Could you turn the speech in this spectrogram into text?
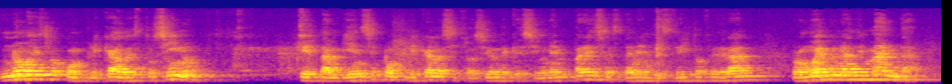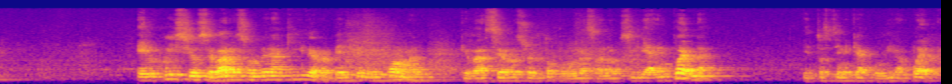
No es lo complicado esto, sino que también se complica la situación de que si una empresa está en el Distrito Federal, promueve una demanda, el juicio se va a resolver aquí y de repente me informan que va a ser resuelto por una sala auxiliar en Puebla, y entonces tiene que acudir a Puebla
